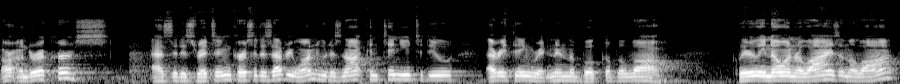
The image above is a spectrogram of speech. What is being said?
are under a curse. As it is written, Cursed is everyone who does not continue to do everything written in the book of the law. Clearly, no one relies on the law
